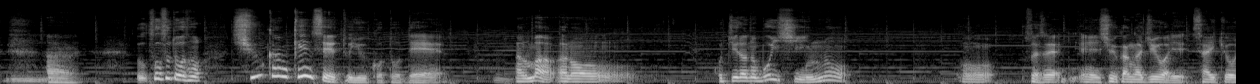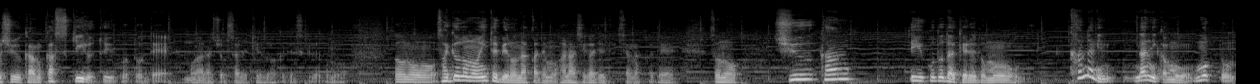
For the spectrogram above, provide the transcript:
はい。そうすると、その、習慣形成ということで、うん、あの、まあ、あの、こちらの Voicy の、そうですね、えー、習慣が10割最強習慣化スキルということでお話をされているわけですけれども、その先ほどのインタビューの中でも話が出てきた中でその習慣っていうことだけれどもかなり何かもうもっと思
